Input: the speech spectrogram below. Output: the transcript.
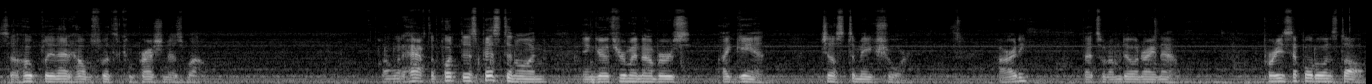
So hopefully that helps with compression as well. I'm gonna have to put this piston on and go through my numbers again, just to make sure. Alrighty, that's what I'm doing right now. Pretty simple to install.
